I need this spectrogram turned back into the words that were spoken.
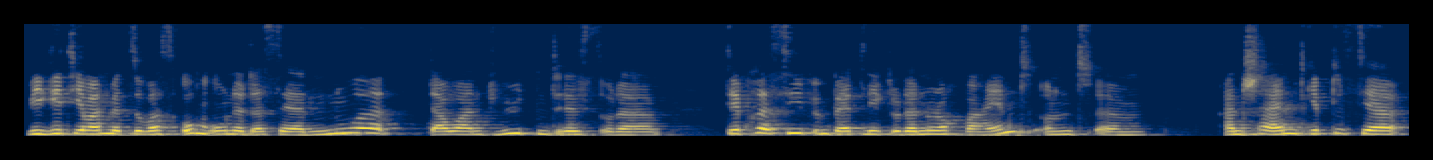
wie geht jemand mit sowas um, ohne dass er nur dauernd wütend ist oder depressiv im Bett liegt oder nur noch weint? Und ähm, anscheinend gibt es ja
